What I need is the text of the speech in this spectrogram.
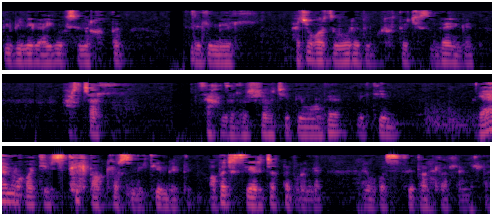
Би бинийг аягүй сонирхдаг. Тэгэл ингээл хажуугаар зөөрөөд өнгөрөхтэй ч гэсэн тэ ингээд харчаал сайхан залууршууч гэдэг юм уу те нэг тийм амар гой тийм сэтгэл доглуулсан нэг тийм байдаг. Одоо ч гэсэн ярьж байхдаа бүр ингээд аягүй сэтгэл доглуулсан юм л та.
